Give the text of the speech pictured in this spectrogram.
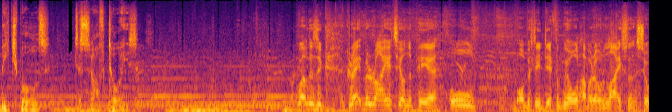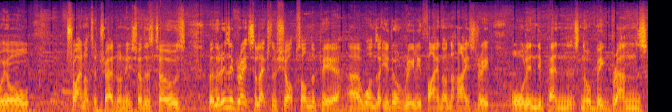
beach balls to soft toys. Well, there's a, a great variety on the pier, all obviously different. We all have our own license, so we all try not to tread on each other's toes. But there is a great selection of shops on the pier, uh, ones that you don't really find on the high street, all independents, no big brands.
